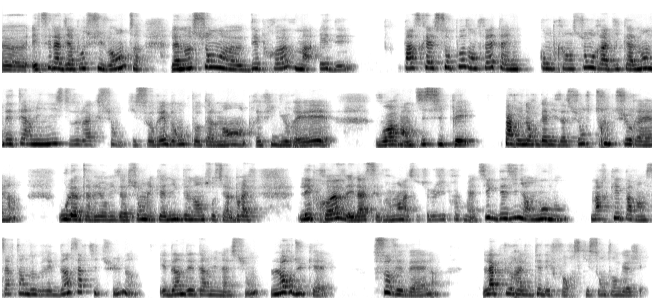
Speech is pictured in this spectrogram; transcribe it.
Euh, et c'est la diapo suivante. La notion euh, d'épreuve m'a aidé parce qu'elle s'oppose en fait à une compréhension radicalement déterministe de l'action, qui serait donc totalement préfigurée, voire anticipée par une organisation structurelle ou l'intériorisation mécanique de normes sociales. Bref, l'épreuve, et là c'est vraiment la sociologie pragmatique, désigne un moment marqué par un certain degré d'incertitude et d'indétermination, lors duquel se révèle la pluralité des forces qui sont engagées.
